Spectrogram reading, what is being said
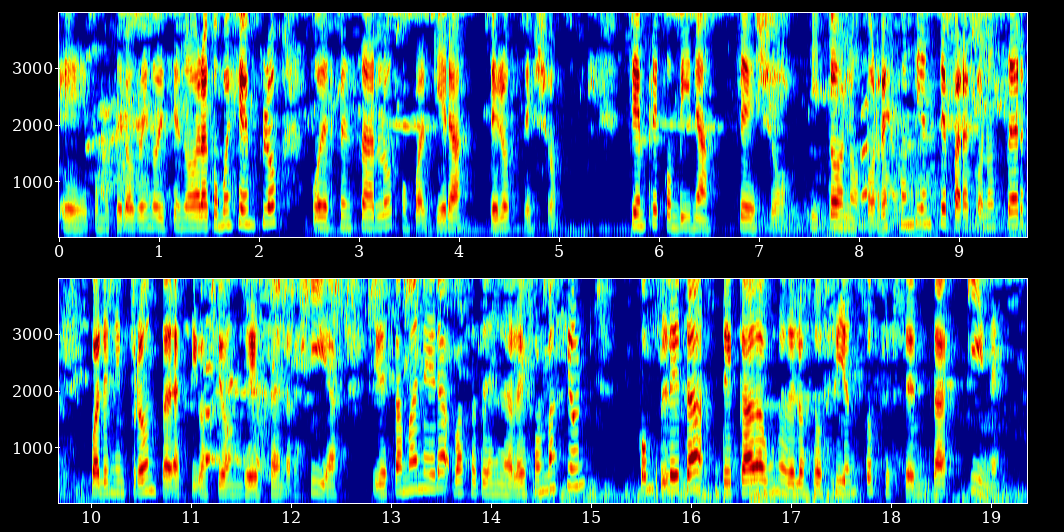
eh, como te lo vengo diciendo ahora como ejemplo, puedes pensarlo con cualquiera de los sellos. Siempre combina sello y tono correspondiente para conocer cuál es la impronta de activación de esa energía. Y de esta manera vas a tener la información completa de cada uno de los 260 kines.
